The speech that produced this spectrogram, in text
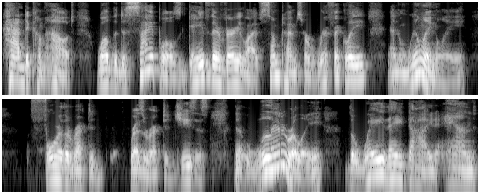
had to come out well the disciples gave their very lives sometimes horrifically and willingly for the resurrected Jesus that literally the way they died, and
